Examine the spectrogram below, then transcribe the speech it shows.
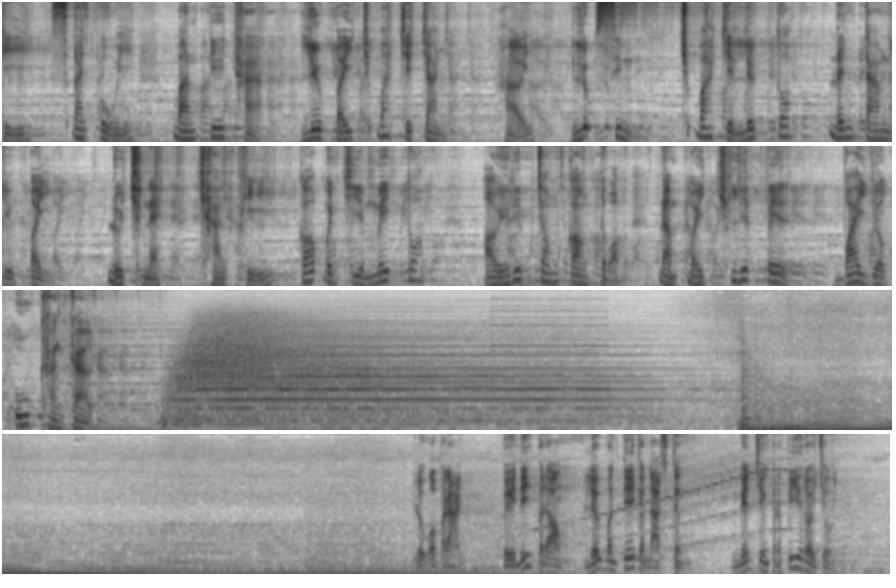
ភីស្ដេចអ៊ួយបានទាយថាលាវប៉ៃច្បាស់ជាចាញ់ហើយលុស៊ីនច្បាស់ជាលើកទ័ពដេញតាមលាវប៉ៃដូច្នេះឆាវភីក៏បញ្ជាមេទ័ពឲ្យរៀបចំកងទ័ពដើម្បីឆ្លៀតពេលវាយយកអ៊ូខាងកើត លោកអបរាជពេលនេះព្រះអង្គលើកបន្ទាយកណ្ដាលស្ទឹង មានជាង700ជួញ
